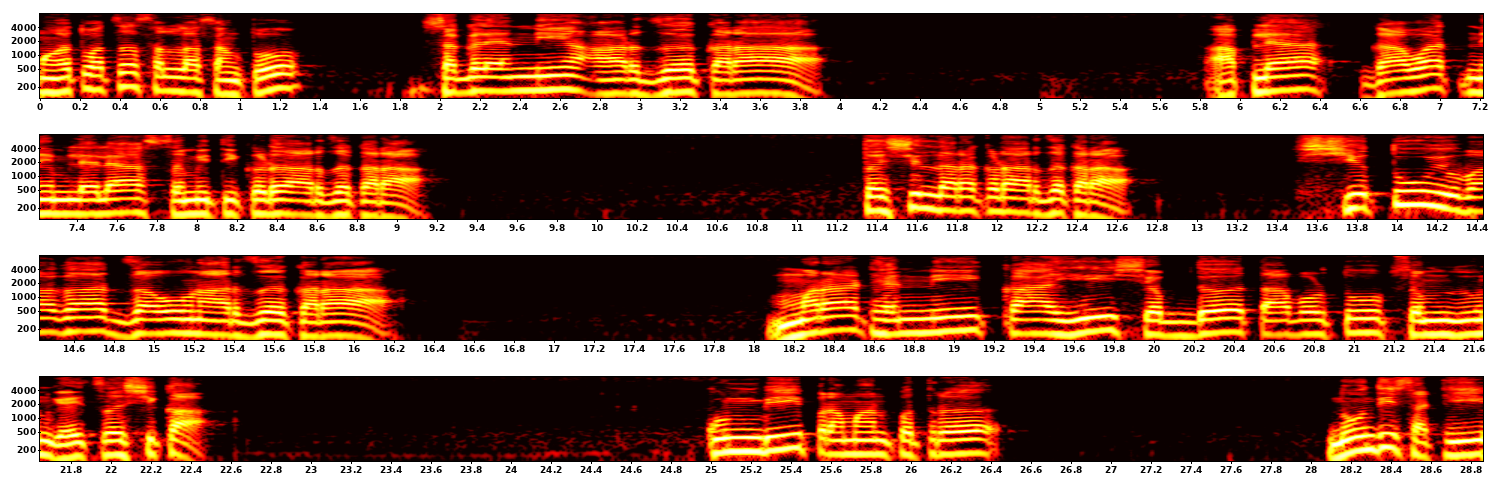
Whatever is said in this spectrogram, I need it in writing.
महत्त्वाचा सल्ला सांगतो सगळ्यांनी अर्ज करा. आपल्या गावात नेमलेल्या समितीकडं अर्ज करा. तहसीलदाराकडं अर्ज करा. शेतू विभागात जाऊन अर्ज करा. मराठ्यांनी काही शब्द ताबडतोब समजून घ्यायचं शिका. कुणबी प्रमाणपत्र नोंदीसाठी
